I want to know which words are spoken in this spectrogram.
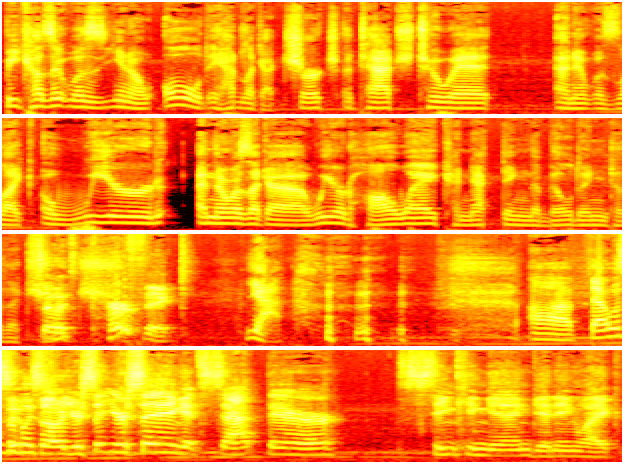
because it was you know old it had like a church attached to it and it was like a weird and there was like a weird hallway connecting the building to the church so it's perfect. yeah uh, that was So, so you're you're saying it sat there, sinking in, getting like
